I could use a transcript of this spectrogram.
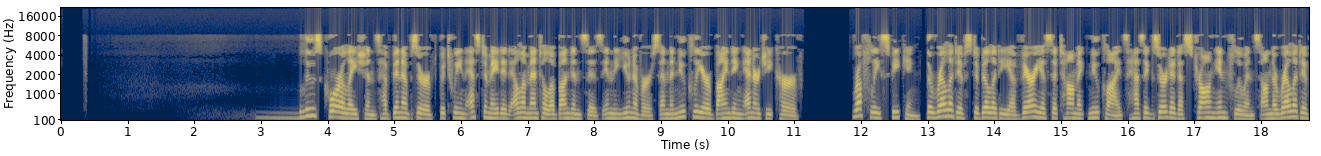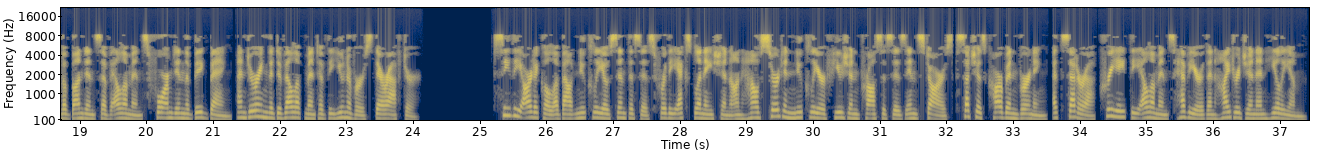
Blues correlations have been observed between estimated elemental abundances in the universe and the nuclear binding energy curve. Roughly speaking, the relative stability of various atomic nuclides has exerted a strong influence on the relative abundance of elements formed in the Big Bang, and during the development of the universe thereafter. See the article about nucleosynthesis for the explanation on how certain nuclear fusion processes in stars such as carbon burning, etc., create the elements heavier than hydrogen and helium.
